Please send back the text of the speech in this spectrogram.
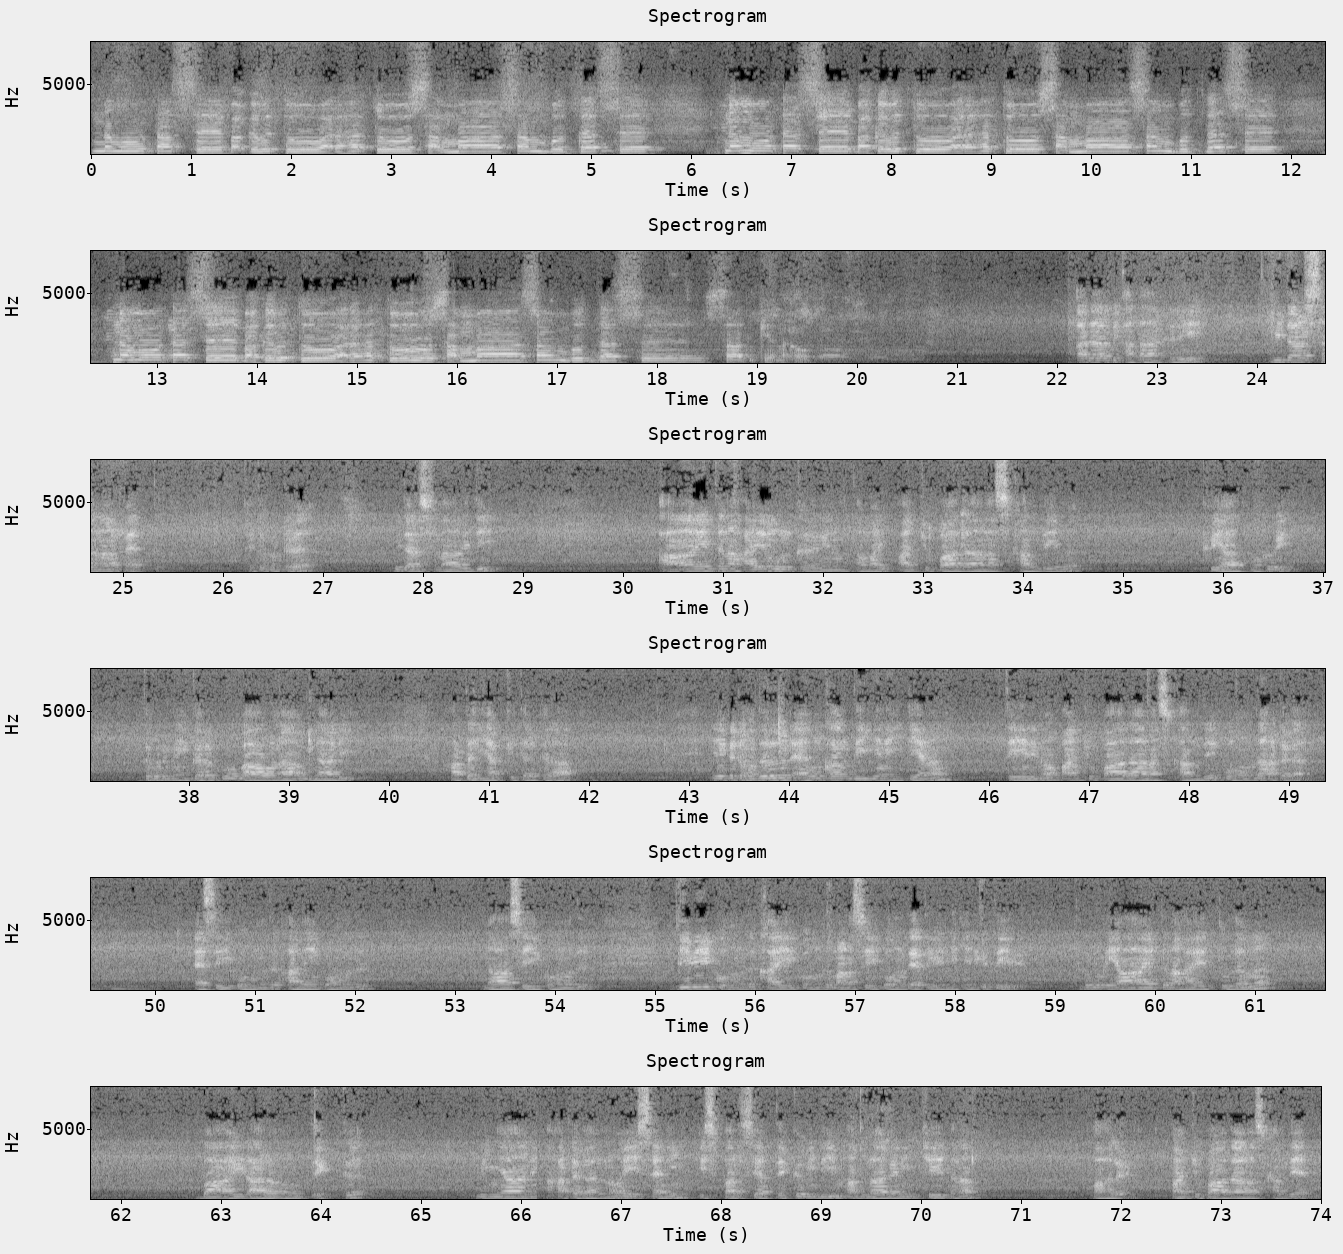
නමෝ තස්ස භගවතු අරහතෝ සම්මා සම්බුද්දස්ස. නමෝ තස්ස භගවතු අරහතෝ සම්මා සම්බුද්දස්ස. නමෝ තස්ස භගවතු අරහතෝ සම්මා සම්බුද්දස්ස. සාදු කියන කවුද අද අපි කතා කරේ විදර්ශනා පැත්ත. එතකොට විදර්ශනාවේදී ආයතන 6 මුල් කරගෙනම තමයි පංච උපාදානස්කන්ධේම ක්‍රියාත්මක වෙන්නේ. එතකොට මේ කරපු භාවනාව විනාඩි 40ක් විතර කරා. ඒකට හොඳට අහුම්කම් දීගෙන හිටියනම් තේරෙනවා පංච උපාදානස්කන්ධේ කොහොමද හටගන්නේ. ඇසේ කොහොමද, කනේ කොහොමද, නාසයේ කොහොමද, දිවේ කොහොමද, කයේ කොහොමද, මනසේ කොහොමද ඇති වෙන්නේ කියන එක තේරෙනවා. එතකොට මේ ආයතන 6 තුලම බාහිර අරමුණුත් එක්ක විඥානෙ හට ගන්නවා. ඒ සැනින් ස්පර්ශයත් එක්ක විඳීම් හඳුනා ගැනීම චේතනා පහළ වෙනවා. පංච උපාදානස්කන්ධය ඇති.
